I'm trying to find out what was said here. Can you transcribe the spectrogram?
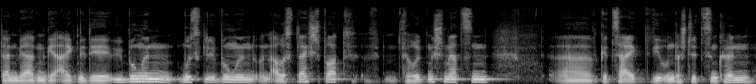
Dann werden geeignete Übungen, Muskelübungen und Ausgleichssport für Rückenschmerzen äh, gezeigt, die unterstützen können.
